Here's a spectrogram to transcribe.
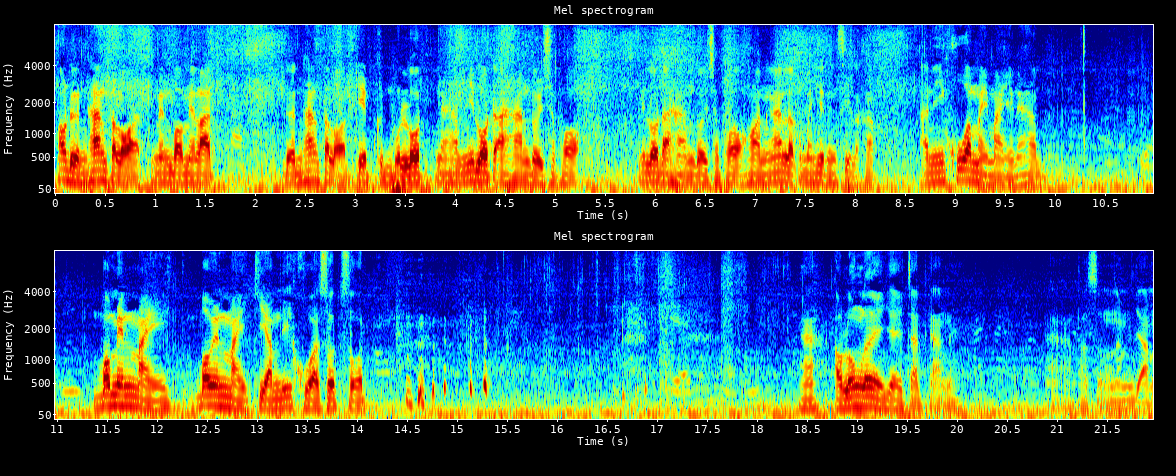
เฮาเดินทางตลอดแมนบ่แม่รัดเดินทางตลอดเก็บขึ้นบนรถนะครับนี่รถอาหารโดยเฉพาะนี่รถอาหารโดยเฉพาะหอนงานเราก็ไม่เฮ็ดจังซี่ละครับ อันนี้คั่วใหม่ ๆนะครับบ่แม่นใหม่บ่แม่นใหม่เกียมที่คั่วสดๆ ฮะเอาลงเลยอย่าจัดการเลยอ่าผสมน้ำยำ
